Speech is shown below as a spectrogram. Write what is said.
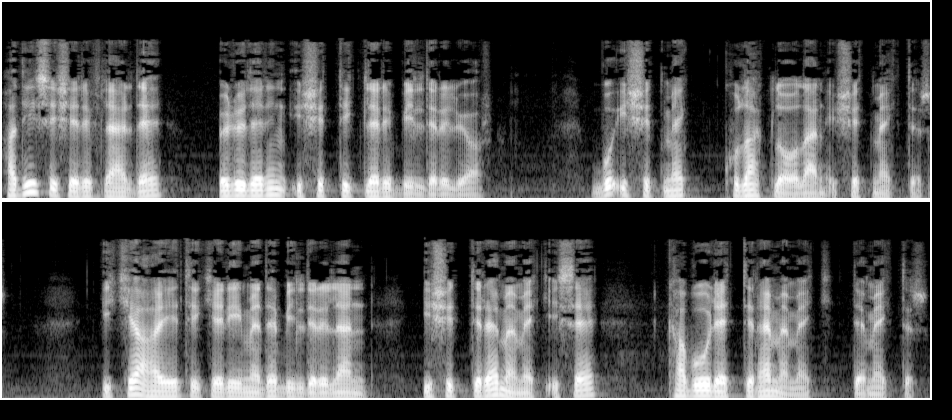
Hadis-i şeriflerde ölülerin işittikleri bildiriliyor. Bu işitmek kulakla olan işitmektir. İki ayeti kerimede bildirilen işittirememek ise kabul ettirememek demektir.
